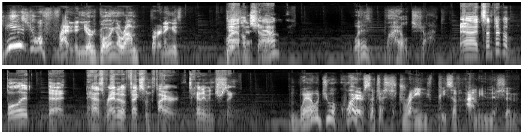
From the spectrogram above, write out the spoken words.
He's your friend, and you're going around burning his Wild business. shot. What is wild shot? Uh, it's some type of bullet that has random effects when fired. It's kind of interesting. Where would you acquire such a strange piece of ammunition?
